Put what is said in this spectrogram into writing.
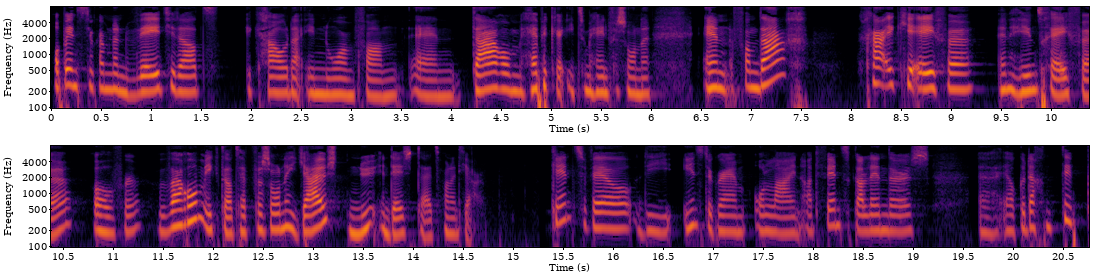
op Instagram, dan weet je dat. Ik hou daar enorm van. En daarom heb ik er iets omheen verzonnen. En vandaag ga ik je even een hint geven over waarom ik dat heb verzonnen, juist nu in deze tijd van het jaar. Kent ze wel die Instagram online adventskalenders? Uh, elke dag een tip,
